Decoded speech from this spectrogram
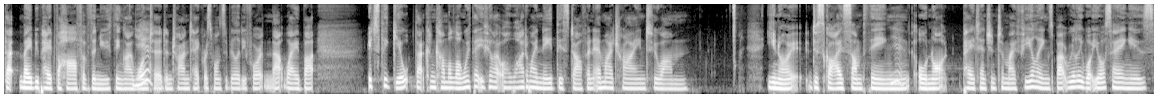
that maybe paid for half of the new thing I wanted and try and take responsibility for it in that way. But it's the guilt that can come along with that. You feel like, oh, why do I need this stuff? And am I trying to, um, you know, disguise something or not pay attention to my feelings? But really, what you're saying is,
